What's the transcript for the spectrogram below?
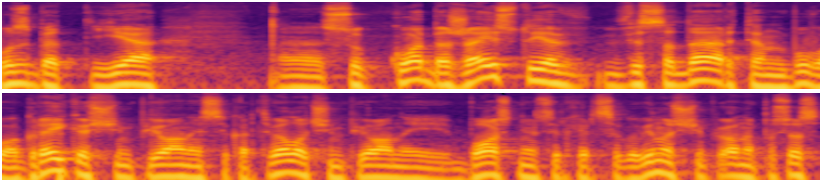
bus, bet jie e, su kuo bežaistų, jie visada ar ten buvo Graikijos čempionai, Sakartvelo čempionai, Bosnijos ir Hercegovinos čempionai, pas juos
